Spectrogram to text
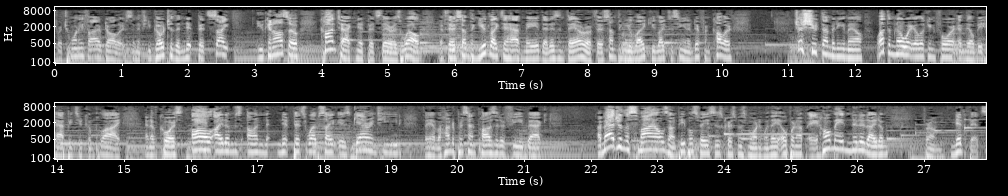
for $25. And if you go to the KnitBits site, you can also contact Knitbits there as well. If there's something you'd like to have made that isn't there, or if there's something you like you'd like to see in a different color, just shoot them an email, let them know what you're looking for, and they'll be happy to comply. And of course, all items on Knitbits website is guaranteed. They have 100% positive feedback. Imagine the smiles on people's faces Christmas morning when they open up a homemade knitted item from Knitbits.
